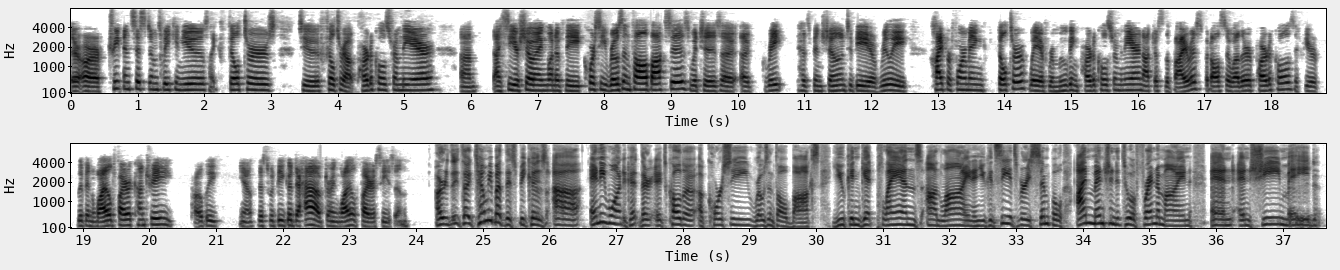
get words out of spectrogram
There are treatment systems we can use, like filters, to filter out particles from the air. Um, I see you're showing one of the Corsi Rosenthal boxes, which is a, a great, has been shown to be a really high performing filter way of removing particles from the air, not just the virus, but also other particles. If you live in wildfire country, probably, you know, this would be good to have during wildfire season. Are they, tell me about this because uh, anyone, it's called a, a Corsi Rosenthal box. You can get plans online, and you can see it's very simple. I mentioned it to a friend of mine, and and she made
